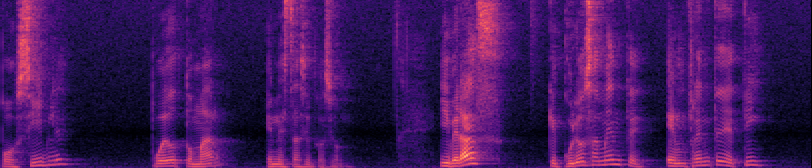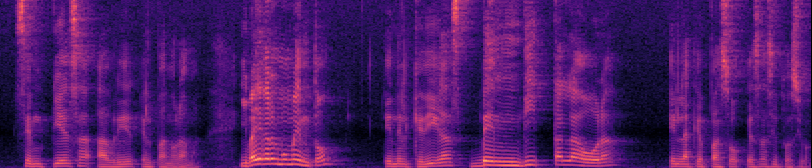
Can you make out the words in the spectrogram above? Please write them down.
posible puedo tomar en esta situación. Y verás que curiosamente enfrente de ti se empieza a abrir el panorama. Y va a llegar el momento en el que digas, bendita la hora en la que pasó esa situación.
